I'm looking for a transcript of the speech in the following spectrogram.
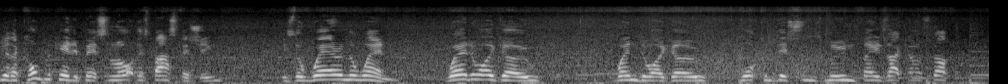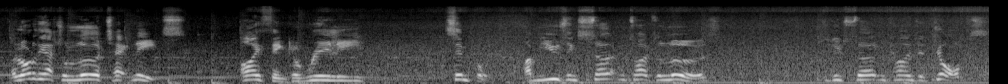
The complicated bits in a lot of this bass fishing is the where and the when. Where do I go? When do I go? What conditions, moon phase, that kind of stuff. A lot of the actual lure techniques, I think, are really simple. I'm using certain types of lures to do certain kinds of jobs.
